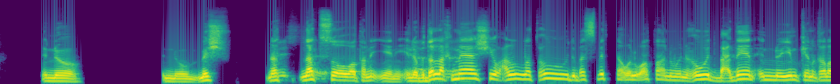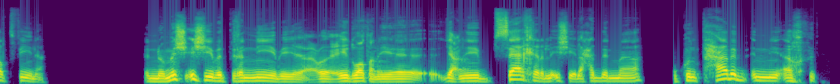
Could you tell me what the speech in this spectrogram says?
إنه إنه مش not so وطني يعني إنه بضلك ماشي وعلى الله تعود وبسمتنا والوطن ونعود بعدين إنه يمكن غلط فينا. إنه مش إشي بتغنيه بعيد وطني يعني ساخر الإشي لحد ما وكنت حابب إني أخ...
